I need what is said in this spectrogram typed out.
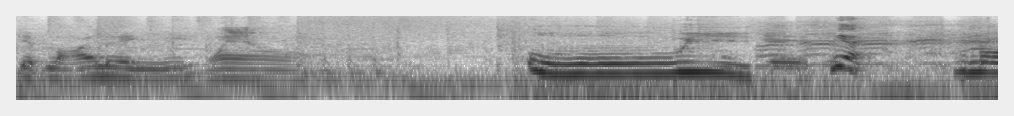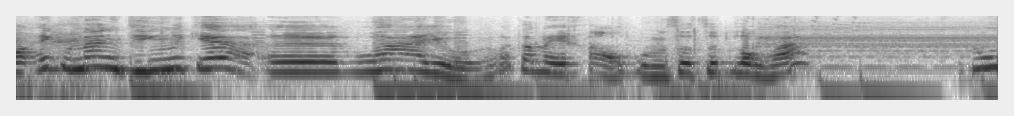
เรียบร้อยเลยอย่างนี้แววโอ้ยเนี่ยกูนอนไอ้ยกูนั่งจริงเมื่อกี้เออกูว่าอยู่ว่าทำไมเข่ากูมันสุดๆลงวะโอ้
